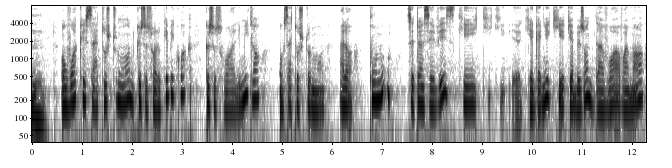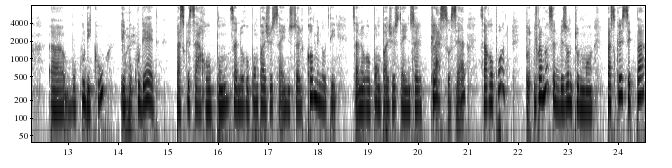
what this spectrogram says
Hmm. On voit que ça touche tout le monde, que ce soit le Québécois, que ce soit les migrants, on- ça touche tout le monde. Alors, pour nous, c'est un service qui, qui, qui, euh, qui a gagné, qui, qui a besoin d'avoir vraiment euh, beaucoup d'écho et beaucoup d'aide. Parce que ça répond, ça ne répond pas juste à une seule communauté, ça ne répond pas juste à une seule classe sociale, ça répond vraiment c'est le besoin de tout le monde. Parce que c'est pas,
